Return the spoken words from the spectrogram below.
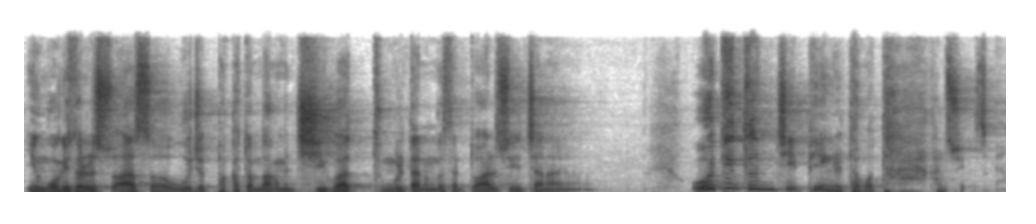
인공위성을 쏘아서 우주 바깥으로 나가면 지구가 둥글다는 것을 또 알 수 있잖아요 어디든지 비행기를 타고 다 갈 수 있어요 음.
